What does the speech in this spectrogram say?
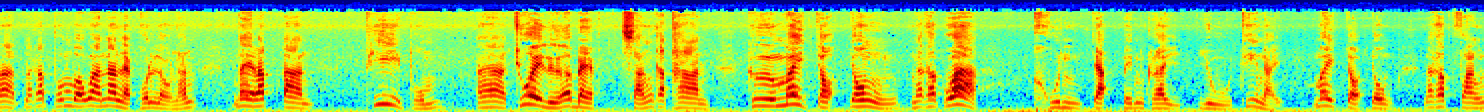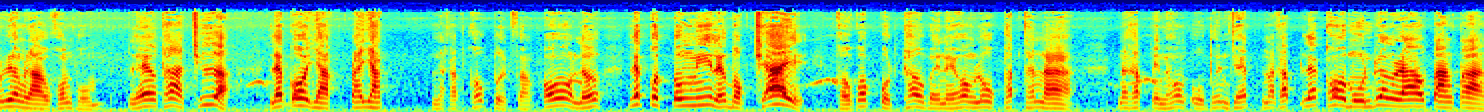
มาศนะครับ ผมบอกว่านั่นแหละคนเหล่านั้น ได้รับการที่ผมช่วยเหลือแบบสังฆทาน คือไม่เจาะจงนะครับว่า คุณจะเป็นใครอยู่ที่ไหน ไม่เจาะจงนะครับ ฟังเรื่องราวของผม แล้วถ้าเชื่อแล้วก็อยากประหยัดนะครับเขาเปิดฟังอ๋อเหรอแล้วกดตรงนี้เหรอบอกใช่ เขาก็กดเข้าไปในห้องโลกพัฒนานะครับ เป็นห้อง Open Chat นะครับ และข้อมูลเรื่องราวต่าง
